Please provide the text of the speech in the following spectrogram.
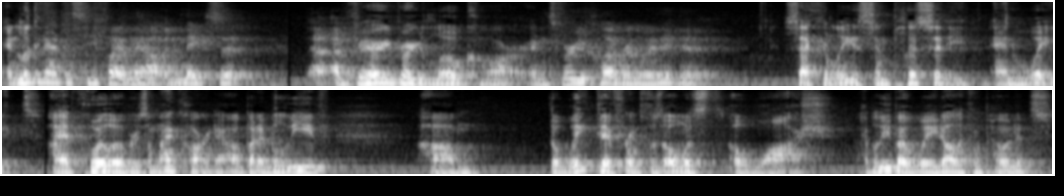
And looking at the C5 now, it makes it a very, very low car and it's very clever the way they did it. Secondly, simplicity and weight. I have coilovers on my car now, but I believe um, the weight difference was almost a wash. I believe I weighed all the components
